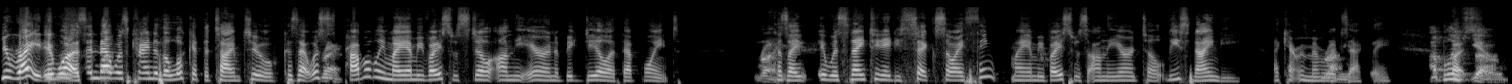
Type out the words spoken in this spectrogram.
You're right. It It was- was, and that was kind of the look at the time too, because that was Right. probably Miami Vice was still on the air and a big deal at that point. right? Because I it was 1986, so I think Miami Vice was on the air until at least 90. I can't remember Right. exactly. I believe but, yeah. so,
